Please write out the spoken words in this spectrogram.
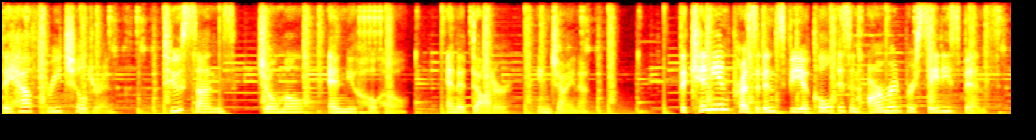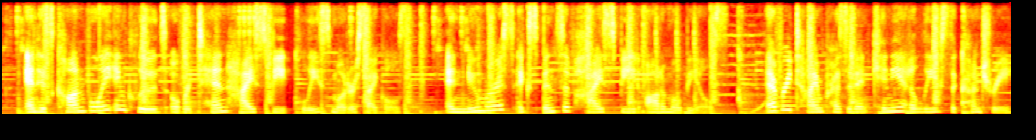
They have three children, two sons, Jomo and Nuhoho, and a daughter, Ngina. The Kenyan president's vehicle is an armored Mercedes-Benz, and his convoy includes over 10 high-speed police motorcycles and numerous expensive high-speed automobiles. Every time President Kenyatta leaves the country,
